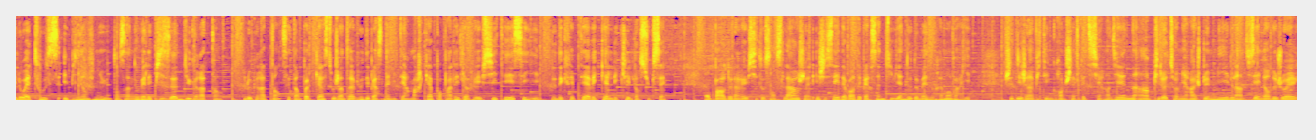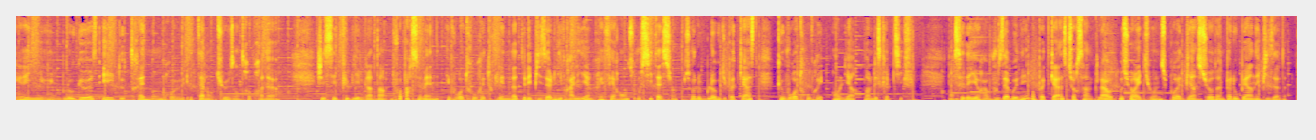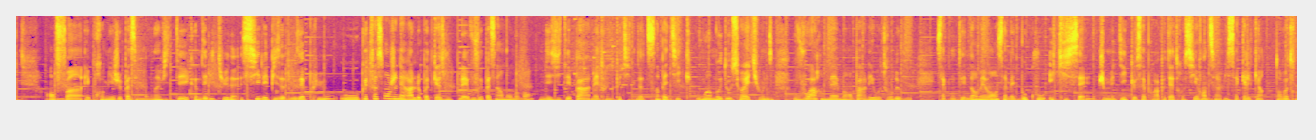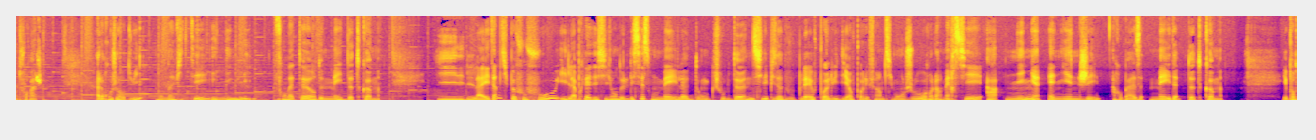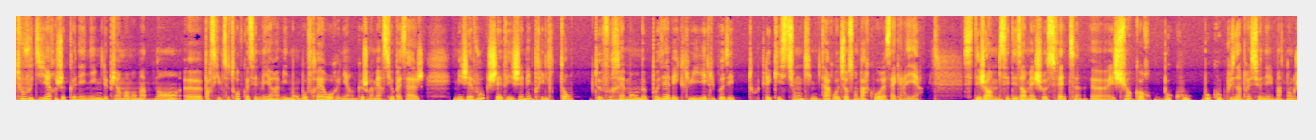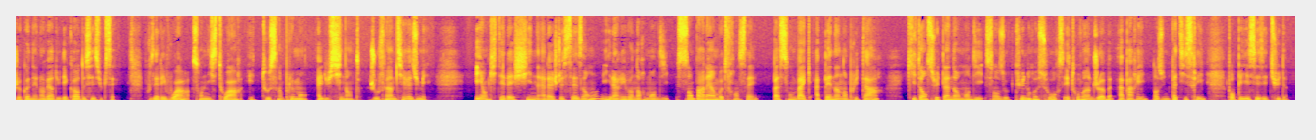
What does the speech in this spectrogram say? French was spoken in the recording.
Hello à tous et bienvenue dans un nouvel épisode du Gratin. Le Gratin, c'est un podcast où j'interviewe des personnalités remarquables pour parler de leur réussite et essayer de décrypter avec elles les clés de leur succès. On parle de la réussite au sens large et j'essaye d'avoir des personnes qui viennent de domaines vraiment variés. J'ai déjà invité une grande chef pâtissière indienne, un pilote sur Mirage 2000, un designer de joaillerie, une blogueuse et de très nombreux et talentueux entrepreneurs. J'essaie de publier le gratin une fois par semaine et vous retrouverez toutes les notes de l'épisode, livres à lire, références ou citations sur le blog du podcast que vous retrouverez en lien dans le descriptif. Pensez d'ailleurs à vous abonner au podcast sur SoundCloud ou sur iTunes pour être bien sûr de ne pas louper un épisode. Enfin, et promis, je passe à mon invité, comme d'habitude. Si l'épisode vous a plu, ou que de façon générale le podcast vous plaît, vous fait passer un bon moment, n'hésitez pas à mettre une petite note sympathique ou un modo sur iTunes, voire même à en parler autour de vous. Ça compte énormément, ça m'aide beaucoup, et qui sait, je me dis que ça pourra peut-être aussi rendre service à quelqu'un dans votre entourage. Alors aujourd'hui, mon invité est Ning Lee, fondateur de Made.com. Il a été un petit peu foufou, il a pris la décision de laisser son mail, donc je vous le donne. Si l'épisode vous plaît, vous pourrez lui dire, vous pourrez lui faire un petit bonjour, le remercier à ning, N-I-N-G, made.com. Et pour tout vous dire, je connais Ning depuis un moment maintenant, euh, parce qu'il se trouve que c'est le meilleur ami de mon beau-frère Aurélien, que je remercie au passage. Mais j'avoue que j'avais jamais pris le temps de vraiment me poser avec lui et de lui poser toutes les questions qui me taraudent sur son parcours et sa carrière c'est désormais chose faite euh, et je suis encore beaucoup, beaucoup plus impressionnée maintenant que je connais l'envers du décor de ses succès. Vous allez voir, son histoire est tout simplement hallucinante. Je vous fais un petit résumé. Ayant quitté la Chine à l'âge de 16 ans, il arrive en Normandie sans parler un mot de français, passe son bac à peine un an plus tard, quitte ensuite la Normandie sans aucune ressource et trouve un job à Paris dans une pâtisserie pour payer ses études.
